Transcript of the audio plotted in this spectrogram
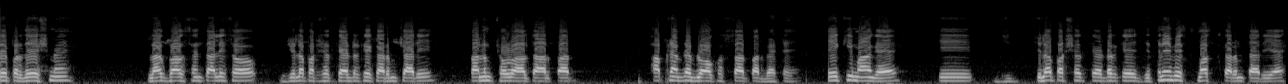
प्रदेश में लगभग सैंतालीस जिला परिषद कैडर के कर्मचारी कलम छोड़ो हड़ताल पर, अपने अपने ब्लॉक स्तर पर बैठे हैं। एक ही मांग है कि जिला परिषद के अंडर के जितने भी समस्त कर्मचारी है,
